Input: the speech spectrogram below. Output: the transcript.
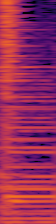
Bye.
